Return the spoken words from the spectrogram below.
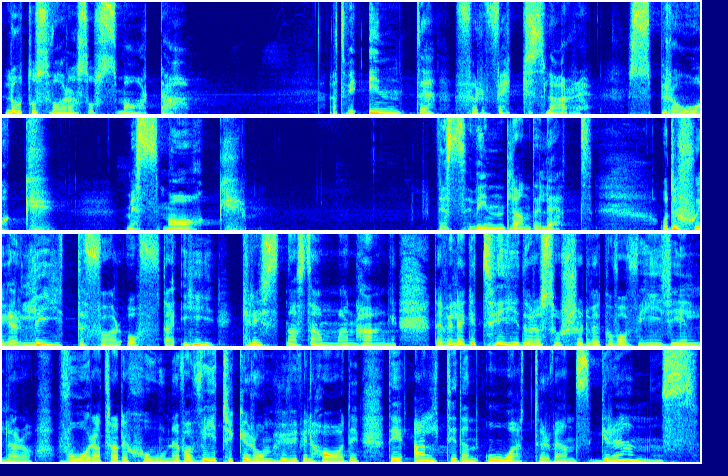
Låt oss vara så smarta att vi inte förväxlar språk med smak. Det är svindlande lätt och det sker lite för ofta i kristna sammanhang där vi lägger tid och resurser du vet, på vad vi gillar och våra traditioner, vad vi tycker om, hur vi vill ha det. Det är alltid en återvändsgräns.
